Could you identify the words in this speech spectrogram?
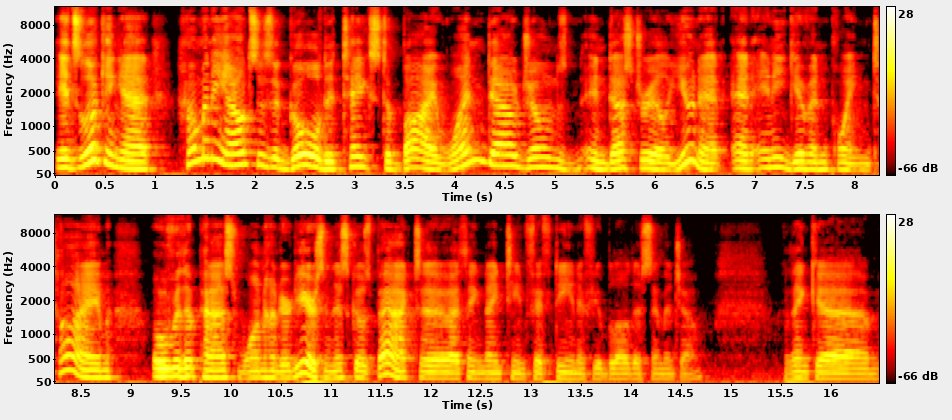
It's looking at how many ounces of gold it takes to buy one Dow Jones industrial unit at any given point in time over the past 100 years. And this goes back to, I think, 1915 if you blow this image out. I think, um,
